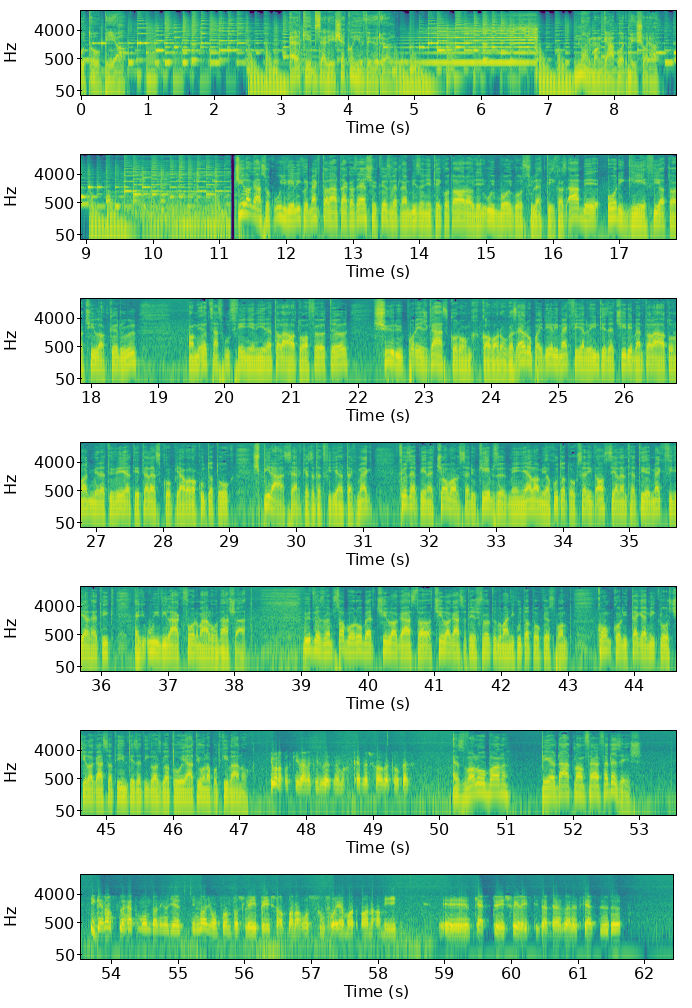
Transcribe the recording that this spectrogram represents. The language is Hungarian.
Utópia. Elképzelések a jövőről. Najman Gábor műsora. Csillagászok úgy vélik, hogy megtalálták az első közvetlen bizonyítékot arra, hogy egy új bolygó születik. Az AB Origé fiatal csillag körül, ami 520 fényévnyire található a Földtől, sűrű por és gázkorong kavarog. Az Európai Déli Megfigyelő Intézet sírében található nagyméretű VLT teleszkópjával a kutatók spirál szerkezetet figyeltek meg, közepén egy csavarszerű képződménnyel, ami a kutatók szerint azt jelentheti, hogy megfigyelhetik egy új világ formálódását. Üdvözlöm Szabó Robert csillagászt, a Csillagászati és Földtudományi Kutatóközpont Konkoli Tege Miklós Csillagászati Intézet igazgatóját. Jó napot kívánok! Jó napot kívánok, üdvözlöm a kedves hallgatókat! Ez valóban példátlan felfedezés? Igen, azt lehet mondani, hogy ez egy nagyon fontos lépés abban a hosszú folyamatban, ami kettő és fél évtizeddel ezelőtt kezdődött.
